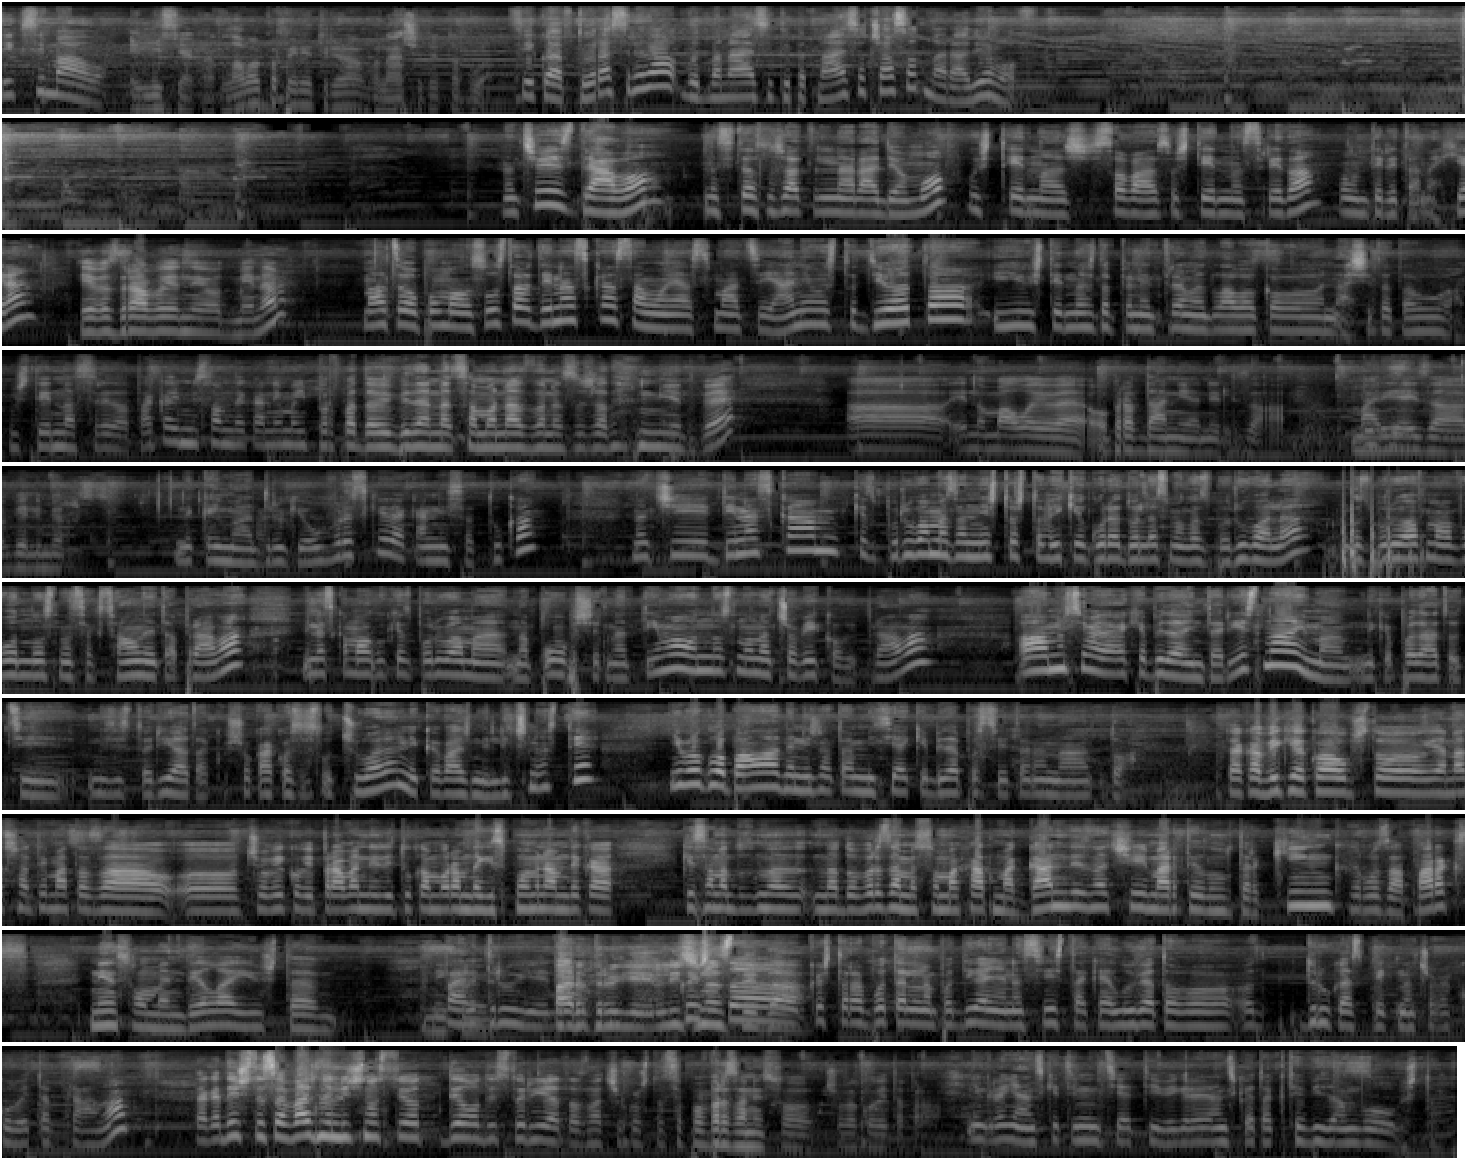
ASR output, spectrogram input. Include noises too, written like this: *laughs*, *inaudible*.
Секси мало. Емисија која длабоко пенетрира во нашите табуа. Секоја втора среда во 12:15 часот на Радио МОВ. Значи, здраво на сите слушатели на Радио МОВ, уште еднаш со вас, уште една среда, волонтерите на Хира. Еве здраво едни од мене. Малце во помал состав денеска, само јас, Маце и Ани во студиото и уште еднаш да пенетраме длабоко во нашите табуа. Уште една среда така и мислам дека нема и прв пат да ви биде на само нас да не слушате *laughs* ние две. А, едно мало е оправдание нели за Марија и за Велимир. Дека има други обврски, дека не се тука. Значи, денеска ќе зборуваме за нешто што веќе горе доле сме го зборувале. Го зборувавме во однос на сексуалните права. Денеска малку ќе зборуваме на поопширна тема, односно на човекови права. А, мислиме дека ќе биде интересна, има некои податоци низ историјата што како се случувале, некои важни личности. И во глобала денешната емисија ќе биде посветена на тоа. Така, веќе која општо ја начна темата за о, човекови права, нели тука морам да ги споменам дека ќе се надоврзаме со Махатма Ганди, значи Мартин Лутер Кинг, Роза Паркс, Ненсел Мендела и уште некои, Пар други, да. пар други личности, кои што, да. Кои што работеле на подигање на свеста кај луѓето во друг аспект на човековите права. Така да што се важни личности од дел од историјата, значи кои што се поврзани со човековите права. И граѓанските иницијативи, граѓанскиот активизам воопшто.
